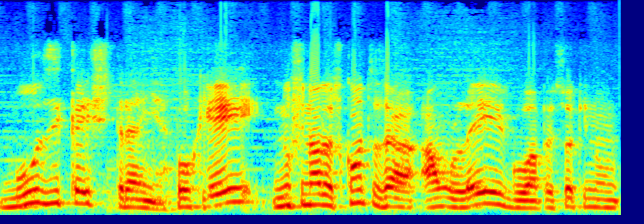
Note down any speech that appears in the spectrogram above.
música estranha, porque no final das contas a, a um leigo, uma pessoa que não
